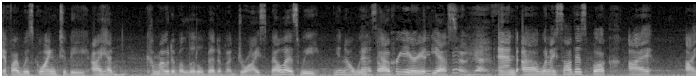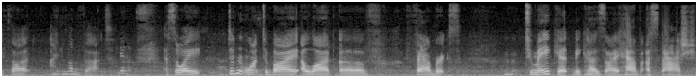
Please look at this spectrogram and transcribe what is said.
if I was going to be. I had Mm-hmm. come out of a little bit of a dry spell, as we, you know, we As have period. yes. yes. And uh, when I saw this book, I, I thought, I love that. yes. So I didn't want to buy a lot of fabrics Mm-hmm. to make it because I have a stash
